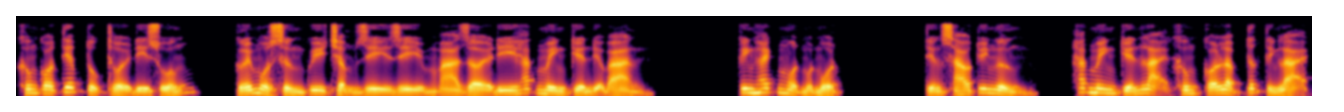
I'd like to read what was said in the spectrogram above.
Không có tiếp tục thổi đi xuống, cưới một sừng quy chậm gì gì mà rời đi hắc minh kiến địa bàn. Kinh hách 111. Tiếng sáo tuy ngừng, hắc minh kiến lại không có lập tức tỉnh lại,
